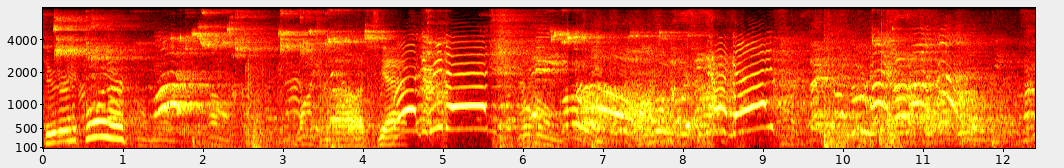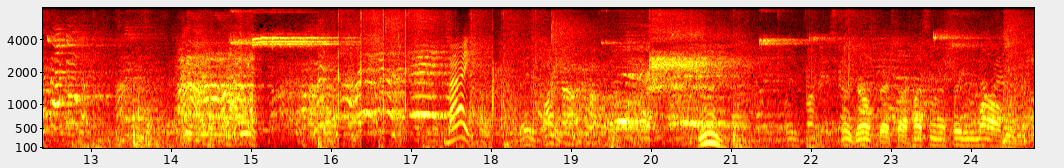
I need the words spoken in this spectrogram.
Shoot her in the corner. Oh, Jess. Oh, good rebound. Come on, guys. Nice. The girls better start hustling the freaking ball.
